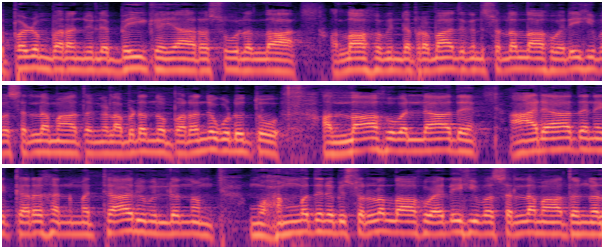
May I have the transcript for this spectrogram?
അപ്പോഴും പറഞ്ഞു ലബ്ബൈക യാ റസൂലല്ലാ. അള്ളാഹുവിന്റെ പ്രവാചകൻ സല്ലാഹു അലഹി വസല്ലമ തങ്ങൾ അവിടെ നിന്ന് പറഞ്ഞു കൊടുത്തു അല്ലാഹുവല്ലാതെ ആരാധനക്കർഹൻ മറ്റാരുമില്ലെന്നും മുഹമ്മദ് നബി സല്ലാഹു അലഹി വസല്ലമ തങ്ങൾ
